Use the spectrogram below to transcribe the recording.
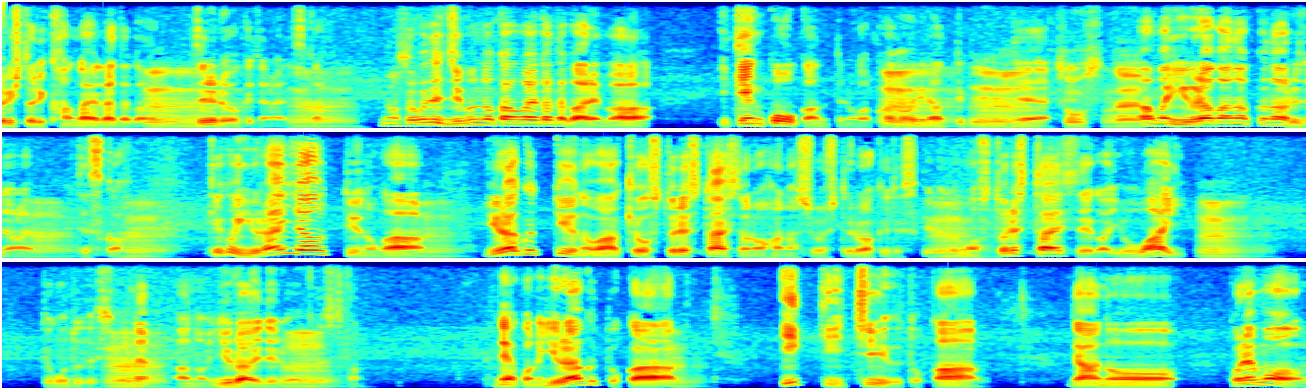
人一人考え方がずれるわけじゃないですか。うん。でもそこで自分の考え方があれば意見交換っていうのが可能になってくるんうん。うん。でそうですね。あんまり揺らがなくなるじゃないですか。うん。結構揺らいじゃうっていうのが、うん。揺らぐっていうのは今日ストレス体制のお話をしてるわけですけれども、うん。ストレス体制が弱いっうんてことですよね、うん。あの揺らいでるわけですか。ら。でこの揺らぐとか、一喜一憂とか、であのこれも、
